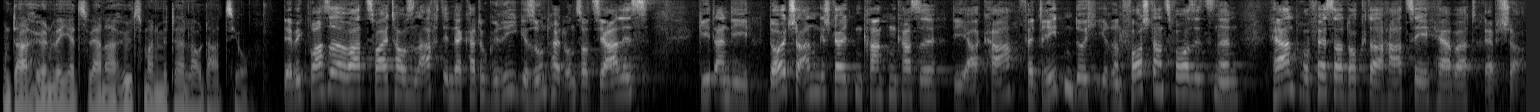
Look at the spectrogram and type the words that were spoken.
Und da hören wir jetzt Werner Hülsmann mit der Laudatio. Der Big Brother Award 2008 in der Kategorie Gesundheit und Soziales geht an die Deutsche Angestelltenkrankenkasse DAK, vertreten durch ihren Vorstandsvorsitzenden Herrn Professor Dr. HC Herbert Repscher.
